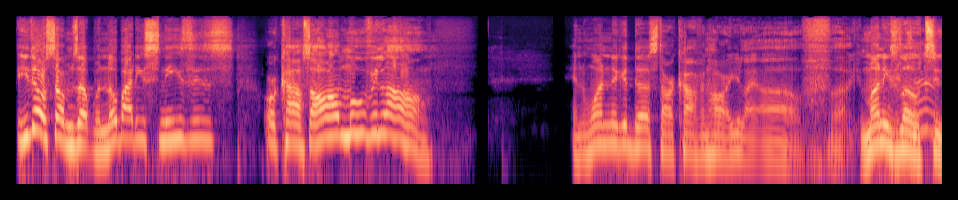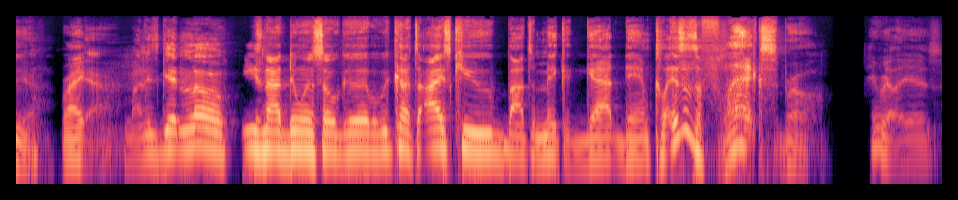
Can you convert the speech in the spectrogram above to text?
you know something's up when nobody sneezes or coughs all movie long. And one nigga does start coughing hard. You're like, oh fuck. Money's low too, right? Yeah, money's getting low. He's not doing so good, but we cut to Ice Cube about to make a goddamn cl- This is a flex, bro. He really is.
